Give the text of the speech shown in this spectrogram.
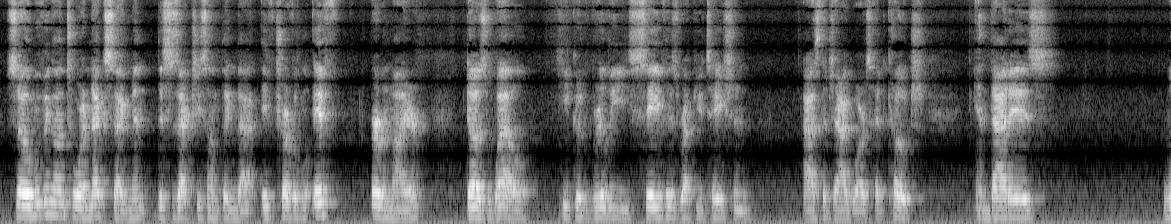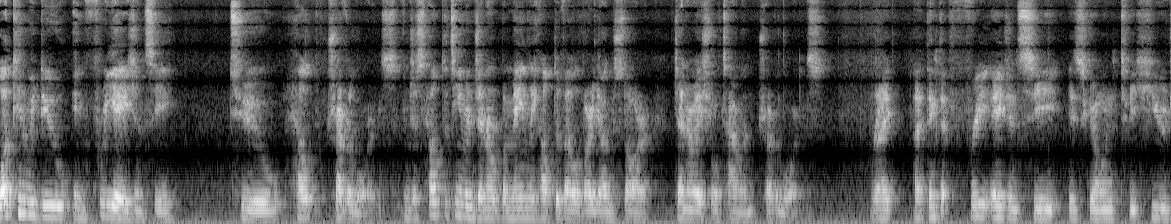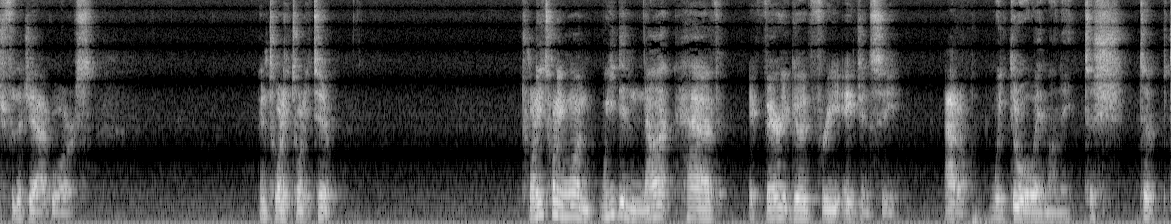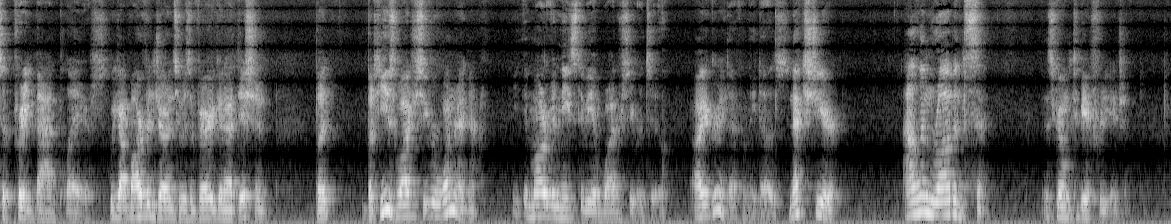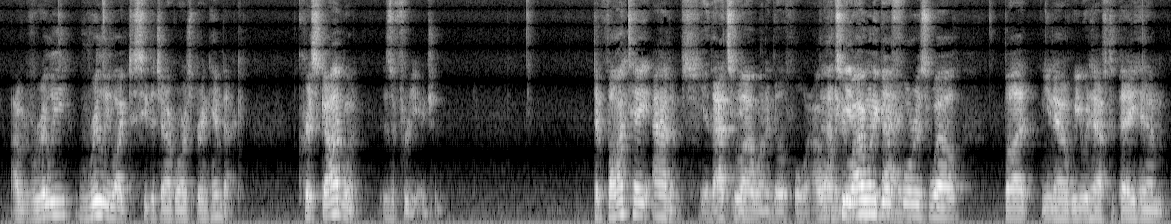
so moving on to our next segment, this is actually something that if Trevor, if Urban Meyer does well, he could really save his reputation as the Jaguars head coach, and that is what can we do in free agency to help Trevor Lawrence and just help the team in general, but mainly help develop our young star, generational talent, Trevor Lawrence. Right. I think that free agency is going to be huge for the Jaguars in 2022. 2021, we did not have a very good free agency at all. We threw away money to sh- to to pretty bad players. We got Marvin Jones, who was a very good addition, but but he's wide receiver one right now. Marvin needs to be a wide receiver too. I agree. Definitely does. Next year, Allen Robinson. is going to be a free agent. I would really, really like to see the Jaguars bring him back. Chris Godwin is a free agent. Davante Adams. Yeah, that's who I want to go for. I want That's who I want to go bag. for as well. But, you know, we would have to pay him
